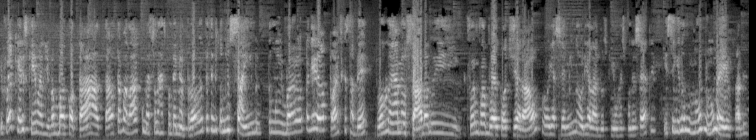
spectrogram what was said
E foi aquele esquema de vamos boicotar tal. Eu tava lá começando a responder minha prova. Eu percebi todo mundo saindo, todo mundo embora. Eu peguei, rapaz, quer saber? Vou ganhar meu sábado e foi um boicote geral. Eu ia ser a minoria lá dos que iam responder certo e, e seguir no, no, no meio, sabe?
